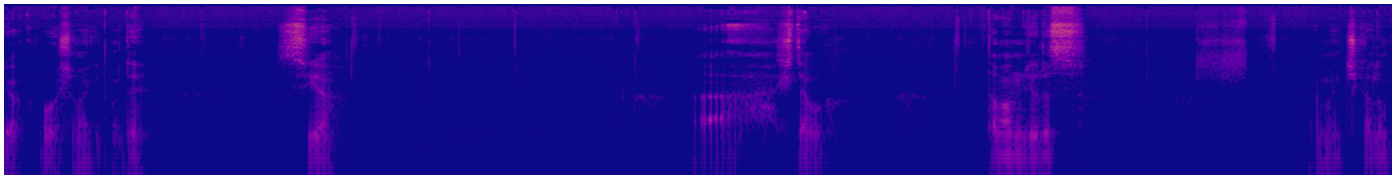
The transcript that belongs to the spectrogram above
Yok bu hoşuma gitmedi. Siyah. Ah, işte bu. Tamam diyoruz. Hemen çıkalım.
